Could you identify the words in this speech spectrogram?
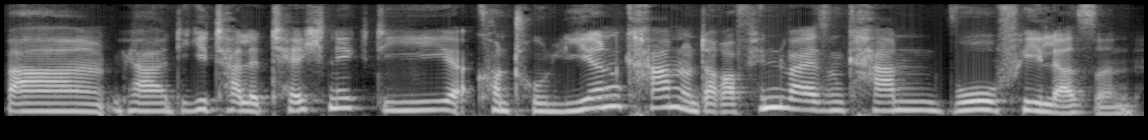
war ja digitale Technik, die kontrollieren kann und darauf hinweisen kann, wo Fehler sind.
